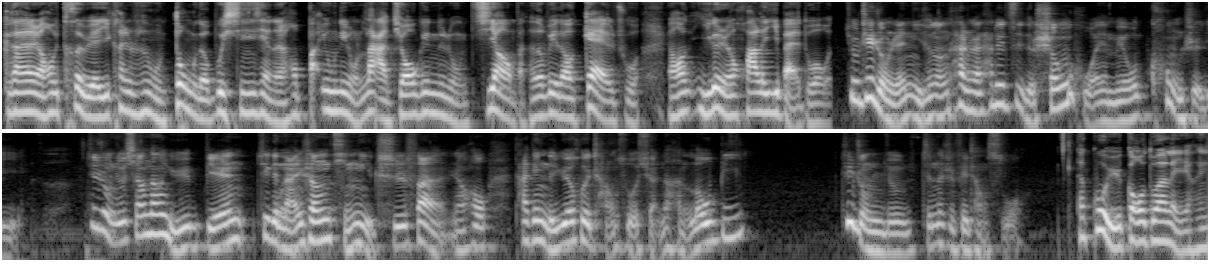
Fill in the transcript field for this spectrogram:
干，然后特别一看就是那种冻的不新鲜的，然后把用那种辣椒跟那种酱把它的味道盖住，然后一个人花了一百多，就这种人你就能看出来他对自己的生活也没有控制力，这种就相当于别人这个男生请你吃饭，然后他给你的约会场所选的很 low 逼。这种你就真的是非常俗，但过于高端了也很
